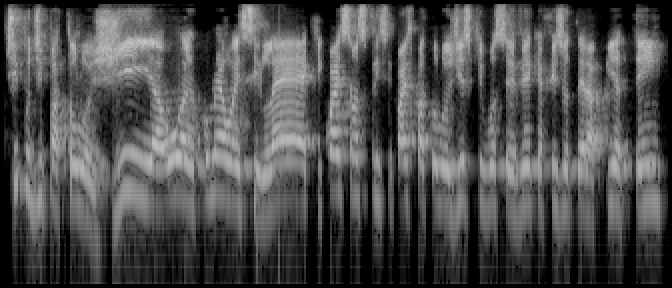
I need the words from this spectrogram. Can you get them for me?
tipo de patologia, ou como é esse leque, quais são as principais patologias que você vê que a fisioterapia tem,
